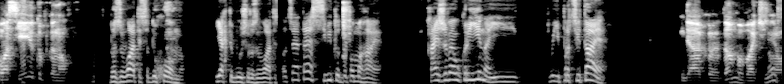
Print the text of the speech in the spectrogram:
У вас є ютуб канал? розвиватися духовно. Як ти будеш розвиватися? Оце теж світло допомагає. Хай живе Україна і, і процвітає. Дякую, до побачення. Ну,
